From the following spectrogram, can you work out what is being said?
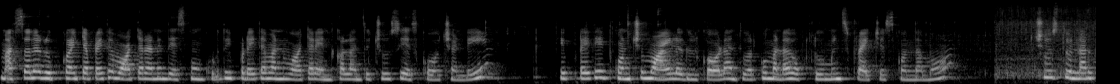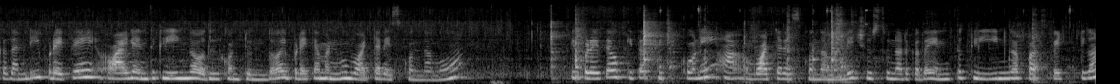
మసాలా రుబ్బుకునేటప్పుడు అయితే వాటర్ అనేది వేసుకోకూడదు. ఇప్పుడైతే మనం వాటర్ ఎంతకాలం అంత చూసి వేసుకోవచ్చండి. ఇప్పుడైతే ఇది కొంచెం ఆయిల్ వదులుకోవాలి. అంతవరకు మళ్ళీ ఒక టూ మినిట్స్ ఫ్రై చేసుకుందాము. చూస్తున్నారు కదండి. ఇప్పుడైతే ఆయిల్ ఎంత క్లీన్గా వదులుకుంటుందో ఇప్పుడైతే మనము వాటర్ వేసుకుందాము. ఇప్పుడైతే ఒక కిత తిప్పుకొని వాటర్ వేసుకుందామండి. చూస్తున్నారు కదా ఎంత క్లీన్గా పర్ఫెక్ట్గా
